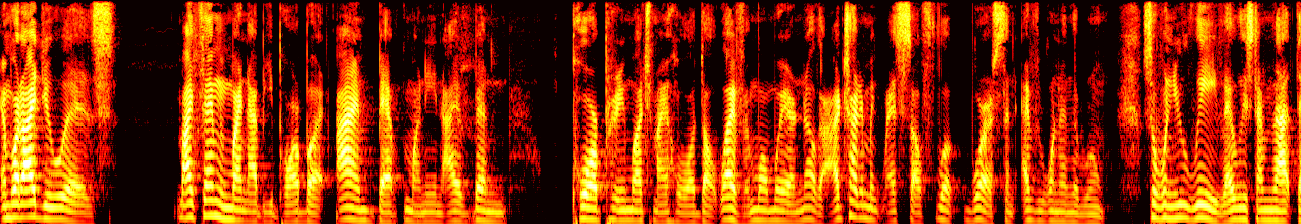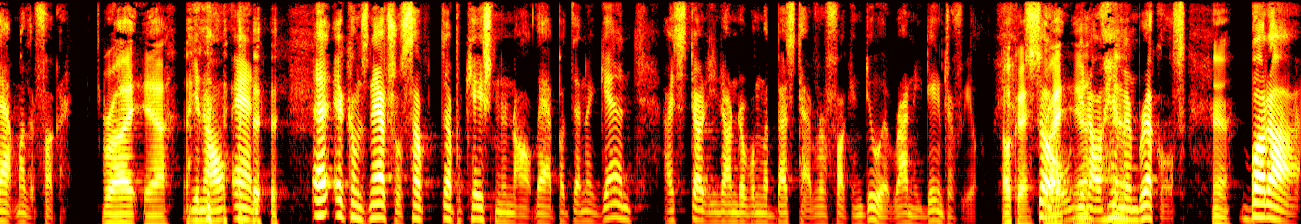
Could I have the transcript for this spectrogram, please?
And what I do is, my family might not be poor, but I'm back money, and I've been poor pretty much my whole adult life in one way or another. I try to make myself look worse than everyone in the room. So when you leave, at least I'm not that motherfucker. Right. Yeah. You know, and it, it comes natural, self deprecation and all that. But then again, I studied under one of the best to ever fucking do it, Rodney Dangerfield. Okay, So, right, you know, him yeah. and Rickles. Yeah. But uh,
